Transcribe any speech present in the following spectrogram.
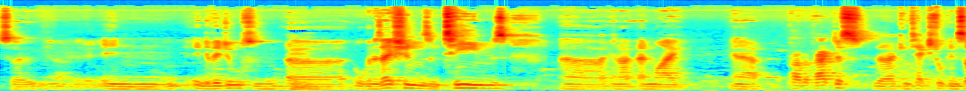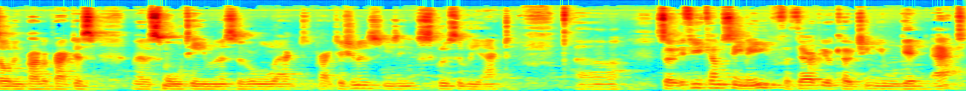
so in individuals and uh, organizations and teams, uh, and, I, and my in our private practice, the contextual consulting private practice, we have a small team that's of all ACT practitioners using exclusively ACT. Uh, so if you come see me for therapy or coaching, you will get ACT.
